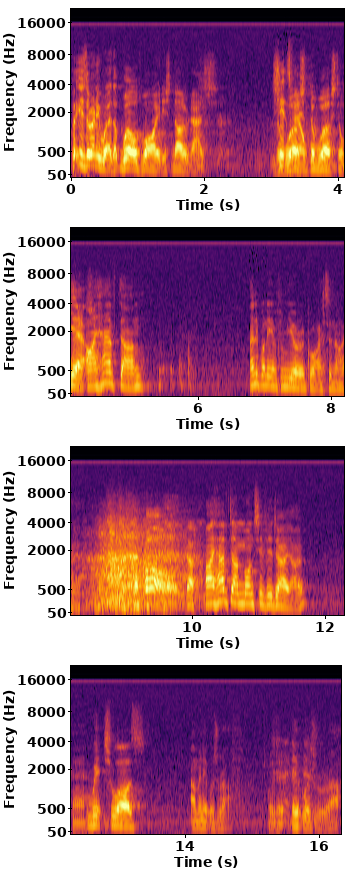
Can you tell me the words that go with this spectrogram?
but is there anywhere that worldwide is known as the Shitsville. worst, the worst audience? Yeah, I have done. Anybody in from Uruguay tonight? Oh. no, I have done Montevideo, Yeah. which was, I mean, it was rough. Was it? It was rough.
